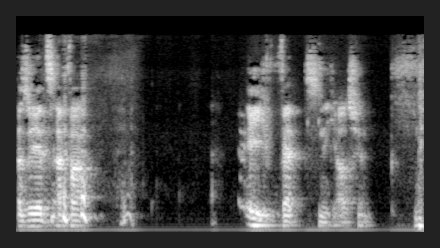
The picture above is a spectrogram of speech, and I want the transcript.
Also jetzt einfach. ich werde es nicht ausführen.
